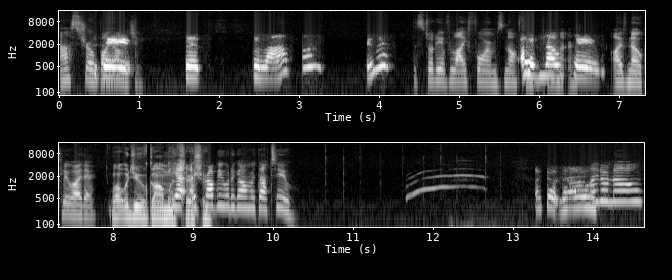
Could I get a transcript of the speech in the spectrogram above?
Astrobiology. the the last one is it? The study of life forms not I from have no planet Earth. clue. I've no clue either. What would you have gone with, yeah, I Saoirse? probably would have gone with that too. I don't know. I don't know.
